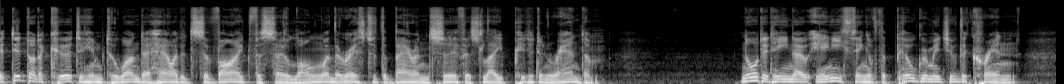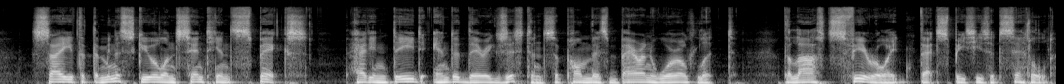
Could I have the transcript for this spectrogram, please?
it did not occur to him to wonder how it had survived for so long when the rest of the barren surface lay pitted and random. Nor did he know anything of the pilgrimage of the Kren, save that the minuscule and sentient specks had indeed ended their existence upon this barren worldlet, the last spheroid that species had settled.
